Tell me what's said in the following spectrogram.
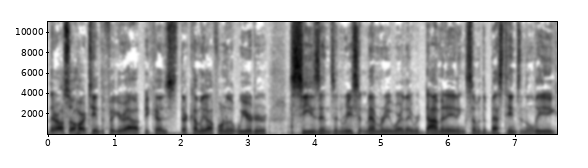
They're also a hard team to figure out because they're coming off one of the weirder seasons in recent memory where they were dominating some of the best teams in the league,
